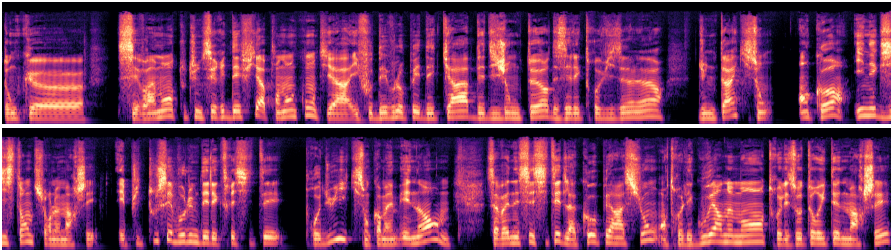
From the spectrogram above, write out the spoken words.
Donc, euh, c'est vraiment toute une série de défis à prendre en compte. Il, il faut développer des câbles, des disjoncteurs, des électroviseurs d'une taille qui sont encore inexistantes sur le marché. Et puis, tous ces volumes d'électricité produits, qui sont quand même énormes, ça va nécessiter de la coopération entre les gouvernements, entre les autorités de marché,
